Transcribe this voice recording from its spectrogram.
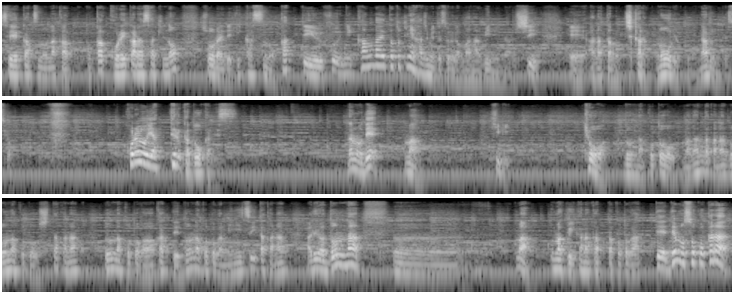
生活の中とかこれから先の将来で生かすのかっていうふうに考えた時に初めてそれが学びになるし、えー、あなたの力能力になるんですよ。これをやってるかどうかです。なのでまあ日々今日はどんなことを学んだかなどんなことを知ったかなどんなことが分かってどんなことが身についたかなあるいはどんなうまあうまくいかなかったことがあってでもそこから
